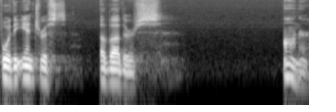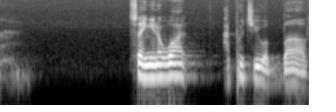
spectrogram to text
for the interests of others. Honor. Saying, you know what? I put you above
